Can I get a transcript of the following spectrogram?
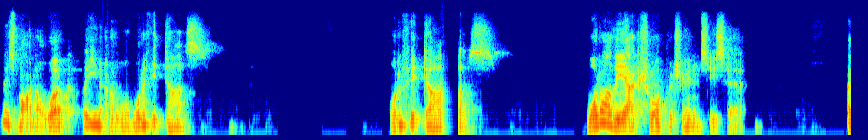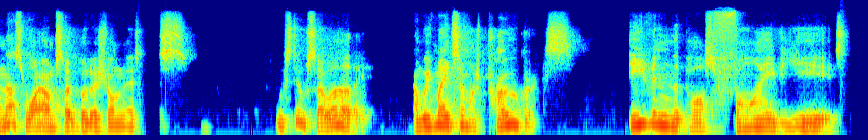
This might not work, but you know what? What if it does? What if it does? What are the actual opportunities here?" And that's why I'm so bullish on this. We're still so early and we've made so much progress. Even in the past five years,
